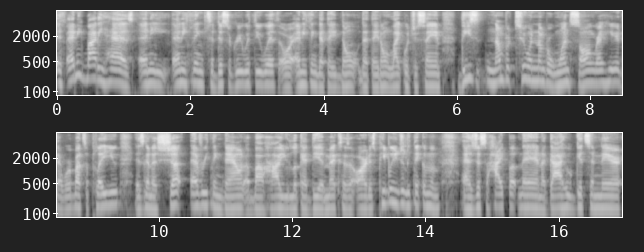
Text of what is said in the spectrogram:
if anybody has any anything to disagree with you with or anything that they don't that they don't like what you're saying these number two and number one song right here that we're about to play you is gonna shut everything down about how you look at dmx as an artist people usually think of him as just a hype up man a guy who gets in there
